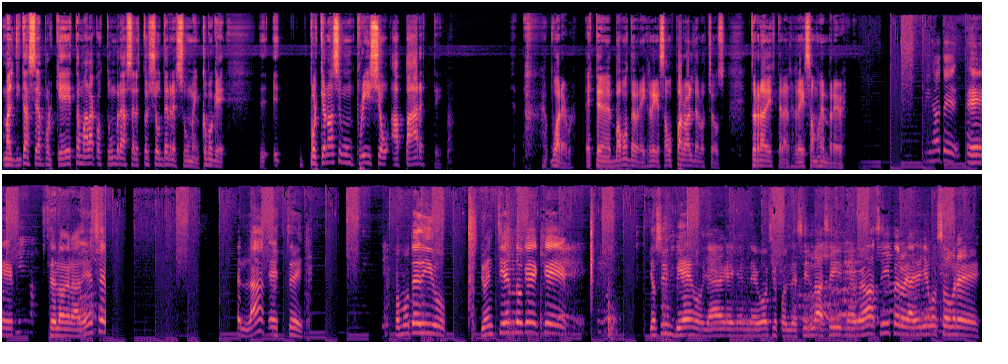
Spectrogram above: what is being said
Maldita sea, ¿por qué esta mala costumbre de hacer estos shows de resumen? Como que, eh, eh, ¿por qué no hacen un pre-show aparte? Whatever. Este, vamos de break. Regresamos para hablar de los shows. Esto es Radio Estelar. Regresamos en breve. Fíjate, eh, se lo agradece ¿verdad? Este, ¿cómo te digo? Yo entiendo que, yo soy un viejo ya en el negocio, por decirlo así. Me veo así, pero ya yo llevo sobre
